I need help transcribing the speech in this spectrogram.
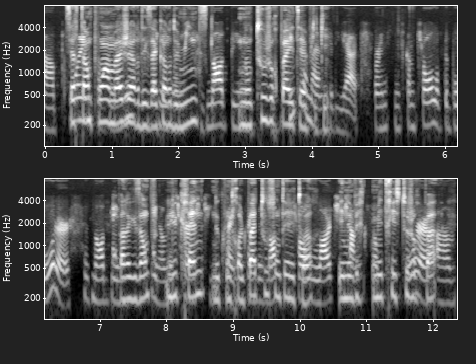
Uh, Certains points majeurs des accords de Minsk n'ont toujours pas été appliqués. Par exemple, l'Ukraine ne contrôle pas tout son territoire et ne maîtrise toujours pas um,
